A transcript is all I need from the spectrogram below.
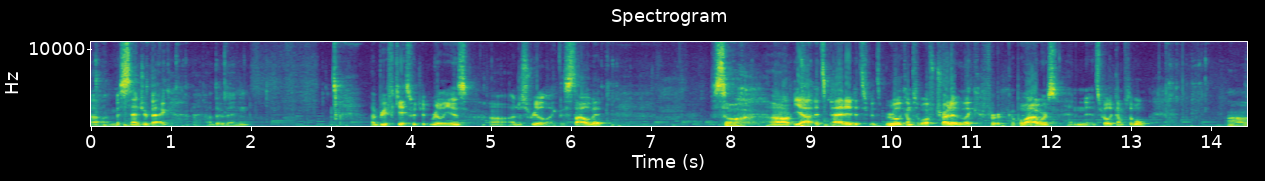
uh, messenger bag other than a briefcase, which it really is. Uh, I just really like the style of it. So uh, yeah, it's padded. It's, it's really comfortable. I've tried it like for a couple hours, and it's really comfortable. Uh,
